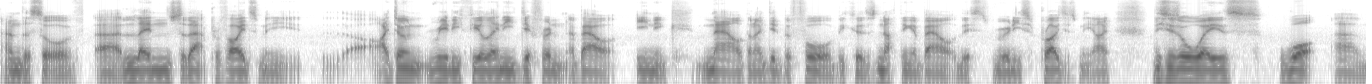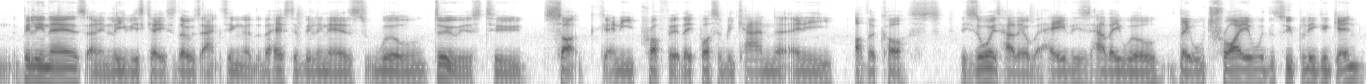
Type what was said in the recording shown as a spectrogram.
and the sort of uh, lens that that provides me, I don't really feel any different about ENIC now than I did before because nothing about this really surprises me. I this is always what um, billionaires and in Levy's case those acting at the behest of billionaires will do is to suck any profit they possibly can at any other cost. This is always how they'll behave. This is how they will they will try with the Super League again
